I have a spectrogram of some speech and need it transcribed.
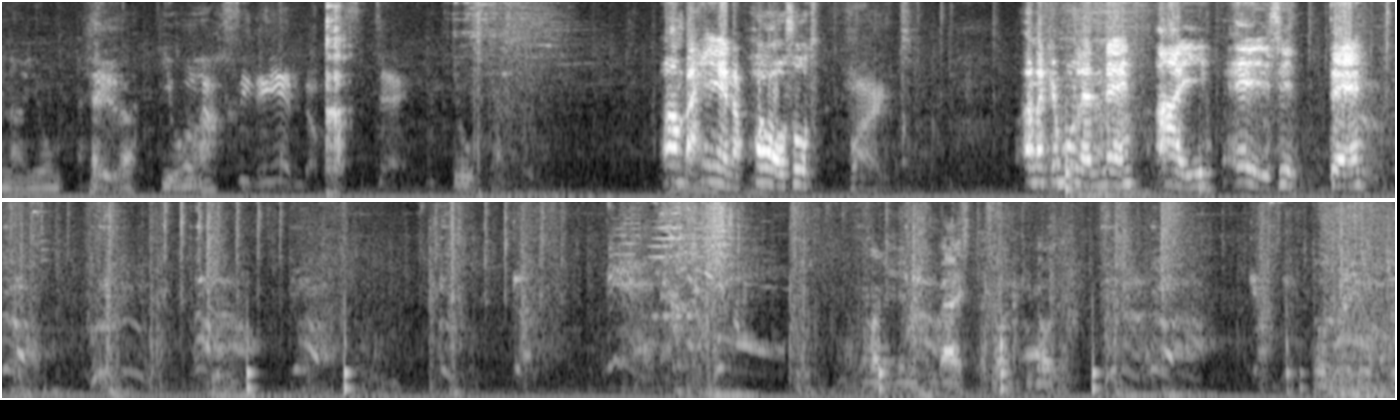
on Jum, Herra day. Juu. Onpa hienot housut! Annake mulle ne! Ai, ei sitten! Se oli siinä väistä, se ainakin toisen. Juttu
